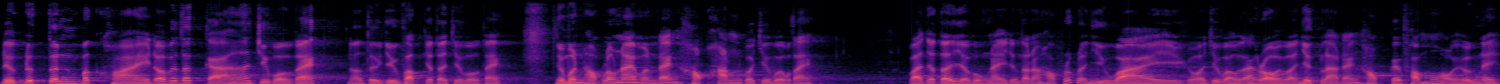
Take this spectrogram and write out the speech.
Được đức tin bất hoại đối với tất cả chư bồ tát nó từ chư phật cho tới chư bồ tát. Nếu mình học lâu nay mình đang học hạnh của chư bồ tát và cho tới giờ phút này chúng ta đã học rất là nhiều bài của chư Bồ Tát rồi, và nhất là đang học cái phẩm hồi hướng này.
